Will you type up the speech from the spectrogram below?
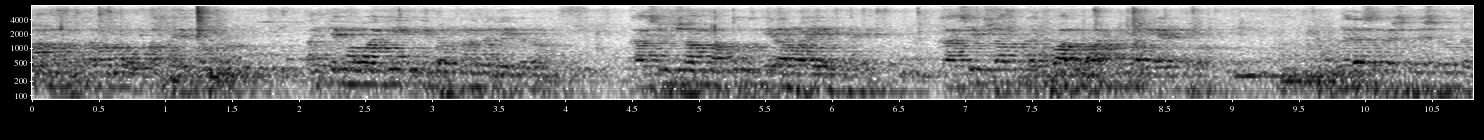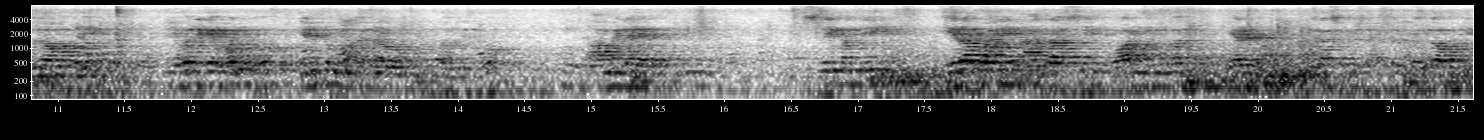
ನಾಮಪತ್ರವನ್ನು ವಾಪಸ್ ತೆಗೆದುಕೊಂಡರು ಅಂತಿಮವಾಗಿ ಇಬ್ಬರು ಕಣದಲ್ಲಿ ಇದ್ದರು ಕಾಸಿಂ ಶಾಮ್ ಮತ್ತು ಹೀರಾಬಾಯಿ ಇದ್ದಾರೆ. ಕಾಸಿಂ ಶಾಮ್ ಗದ್ವಾಲ್ ಎಂಟು. ನಗರಸಭೆ ಸದಸ್ಯರು ಗಂಗಾವತಿ ಇವರಿಗೆ ಒಟ್ಟು ಎಂಟು ಮತಗಳು ಬಂದಿದ್ದವು ಆಮೇಲೆ ಶ್ರೀಮತಿ ಹೀರಾಬಾಯಿ ನಾಗರಾಜ್ ವಾರ್ಡ್ ನಂಬರ್ ಎರಡು ನಗರಸಭೆ ಸದಸ್ಯರು ಗಂಗಾವತಿ,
